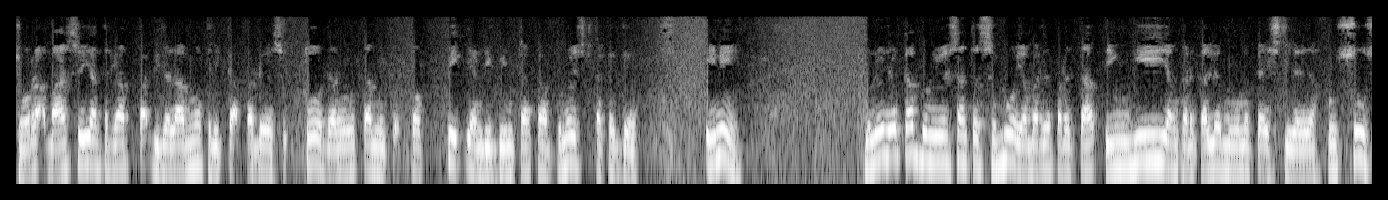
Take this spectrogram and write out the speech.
Corak bahasa yang terdapat di dalamnya terikat pada struktur dan urutan mengikut topik yang dibincangkan penulis kita kerja. Ini menunjukkan penulisan tersebut yang berada pada tahap tinggi yang kadang-kadang menggunakan istilah khusus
